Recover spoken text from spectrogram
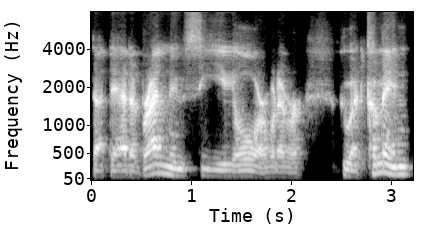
that they had a brand new CEO or whatever who had come in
